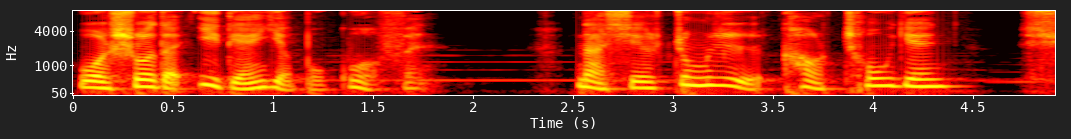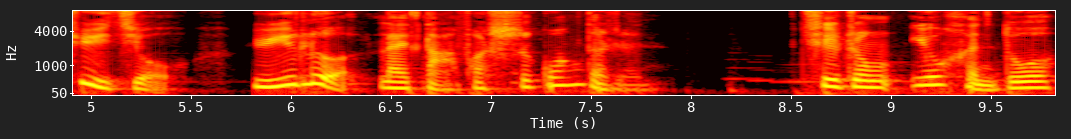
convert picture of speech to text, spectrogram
我说的一点也不过分。那些终日靠抽烟、酗酒、娱乐来打发时光的人，其中有很多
